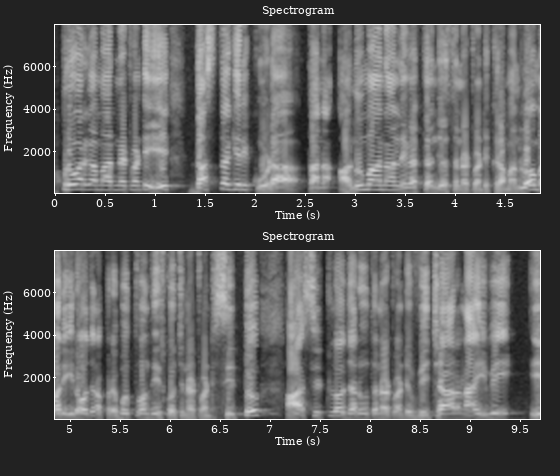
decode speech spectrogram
అప్రూవర్గా మారినటువంటి దస్తగిరి కూడా తన అనుమానాల్ని వ్యక్తం చేస్తున్నటువంటి క్రమంలో మరి ఈ రోజున ప్రభుత్వం తీసుకొచ్చినటువంటి సిట్టు ఆ సిట్లో జరుగుతున్నటువంటి విచారణ ఇవి ఈ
